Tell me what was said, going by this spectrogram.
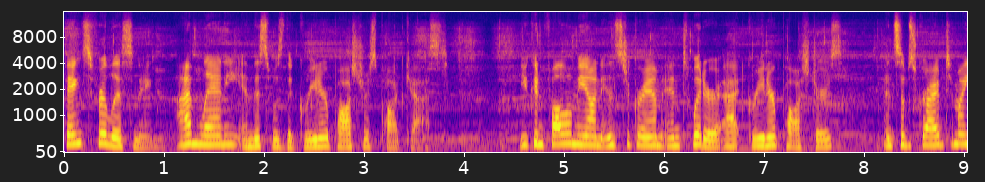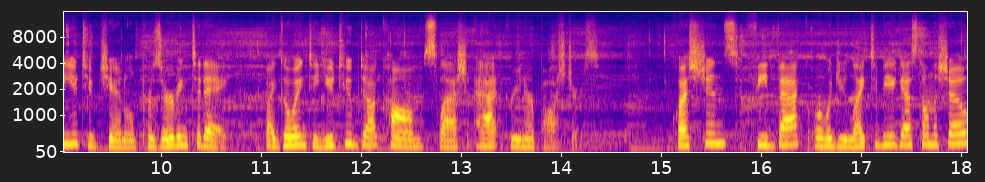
Thanks for listening. I'm Lanni, and this was the Greener Postures Podcast. You can follow me on Instagram and Twitter at Greener Postures and subscribe to my YouTube channel Preserving Today by going to youtube.com slash at Greener Postures. Questions, feedback, or would you like to be a guest on the show?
